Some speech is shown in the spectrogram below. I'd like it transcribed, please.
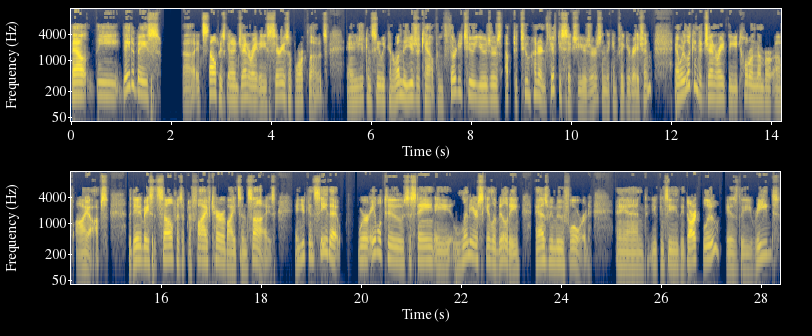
Now, the database uh, itself is going to generate a series of workloads. And as you can see, we can run the user count from 32 users up to 256 users in the configuration. And we're looking to generate the total number of IOPS. The database itself is up to five terabytes in size. And you can see that we're able to sustain a linear scalability as we move forward. And you can see the dark blue is the reads,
